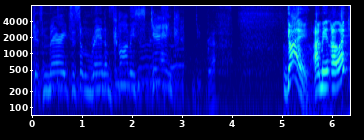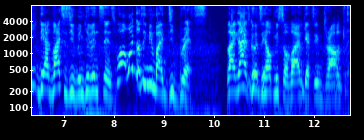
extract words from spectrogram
gets married to some random commie skank. Deep breath. Guy, I mean, I like the advices you've been giving since. What what does he mean by deep breaths? Like that is going to help me survive getting drowned.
